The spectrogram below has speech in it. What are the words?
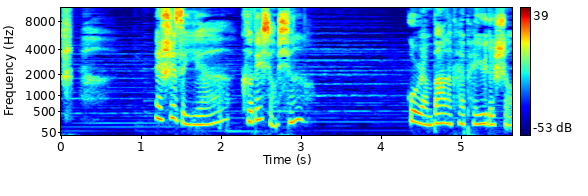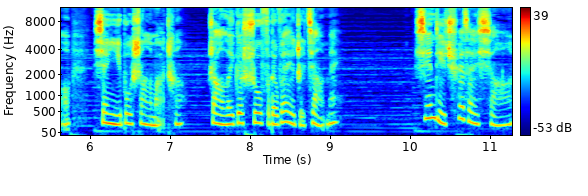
那世子爷可得小心了。顾软扒拉开裴玉的手，先一步上了马车，找了一个舒服的位置假寐，心底却在想：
